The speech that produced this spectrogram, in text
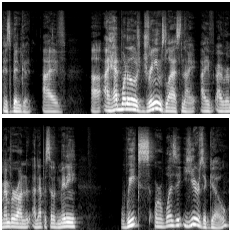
It's been good. I've uh, I had one of those dreams last night. I I remember on an episode many weeks or was it years ago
